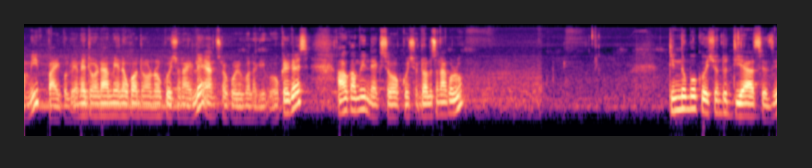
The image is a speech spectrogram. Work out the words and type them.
আমি পাই গ'লোঁ। এনেধৰণে আমি এনেকুৱা ধৰণৰ কুৱেশ্যন আহিলে এনচাৰ কৰিব লাগিব। অ'কে গাইজ আহক আমি নেক্সটৰ কুৱেশ্যনটো আলোচনা কৰোঁ। তিনি নম্বৰ কুৱেশ্যনটো দিয়া আছে যে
